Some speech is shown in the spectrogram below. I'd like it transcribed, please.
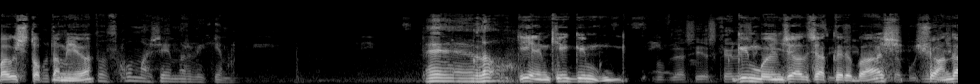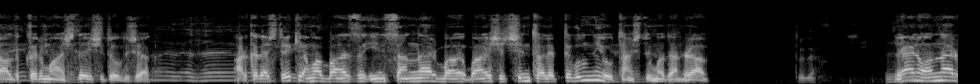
bağış toplamıyor? Diyelim ki gün, gün boyunca alacakları bağış şu anda aldıkları maaşla eşit olacak. Arkadaş diyor ki ama bazı insanlar bağış için talepte bulunuyor utanç duymadan. Rab. Yani onlar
